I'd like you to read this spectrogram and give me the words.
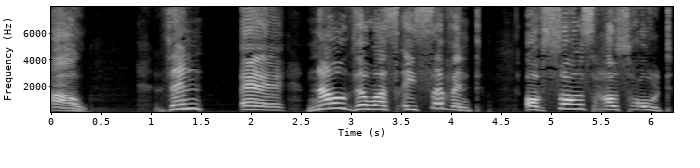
hao. Then uh, now there was a servant of Saul's household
